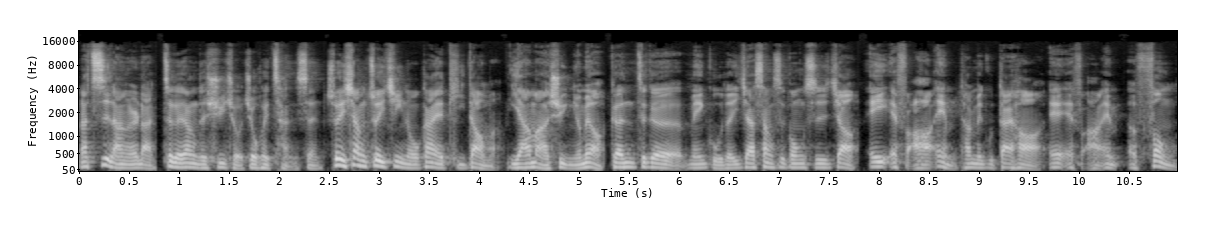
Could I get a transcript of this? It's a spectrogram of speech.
那自然而然这个样的需求就会产生。所以像最近呢，我刚才也提到嘛，亚马逊有没有跟这个美股的一家上市公司叫 AFRM，它的美股代号 AFRM，Affirm。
